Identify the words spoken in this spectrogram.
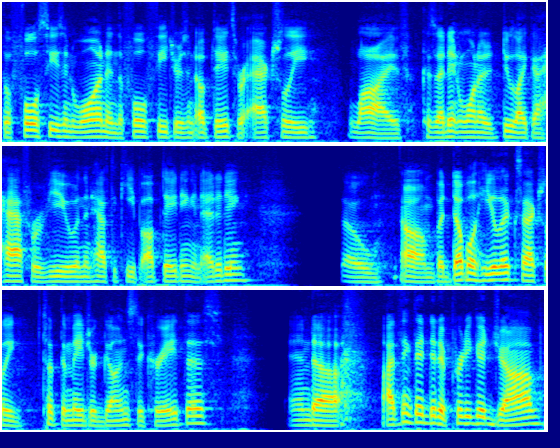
the full season one and the full features and updates were actually live because I didn't want to do like a half review and then have to keep updating and editing. So, um, but Double Helix actually took the major guns to create this, and uh, I think they did a pretty good job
